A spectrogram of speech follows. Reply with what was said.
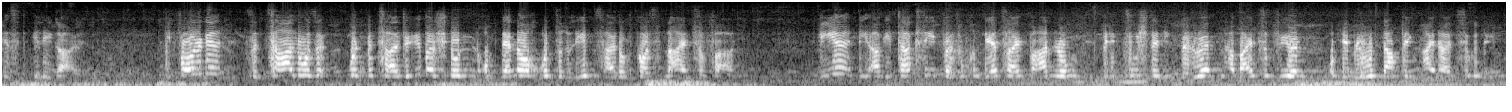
ist illegal. Die Folge sind zahllose unbezahlte Überstunden, um dennoch unsere Lebenshaltungskosten einzufahren. Wir, die AG Taxi, versuchen derzeit Verhandlungen mit den zuständigen Behörden herbeizuführen, um dem Lohndumping Einhalt zu gebieten.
